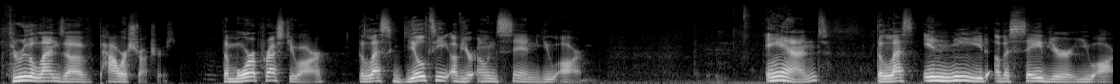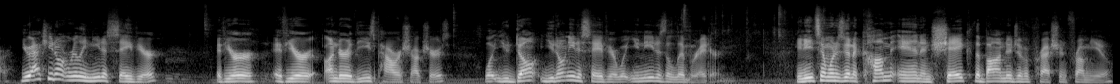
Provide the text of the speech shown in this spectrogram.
through the lens of power structures the more oppressed you are, the less guilty of your own sin you are. And the less in need of a savior you are. You actually don't really need a savior if you're if you're under these power structures. What you don't you don't need a savior, what you need is a liberator. You need someone who's going to come in and shake the bondage of oppression from you.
